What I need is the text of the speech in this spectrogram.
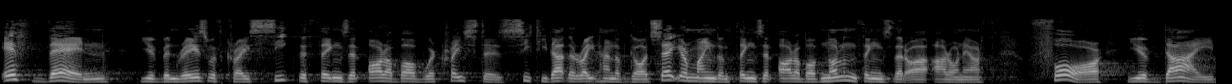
If then you've been raised with Christ, seek the things that are above where Christ is, seated at the right hand of God. Set your mind on things that are above, not on things that are, are on earth. For you have died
